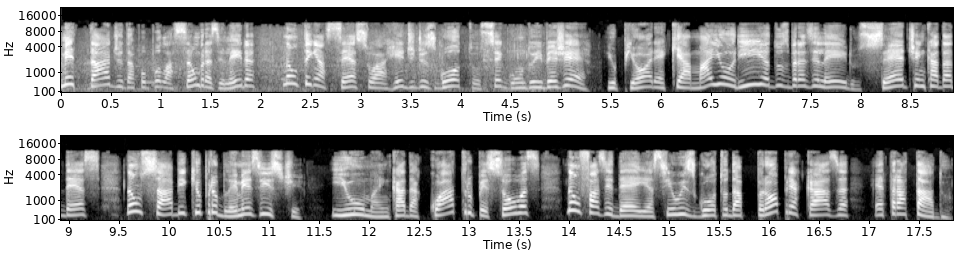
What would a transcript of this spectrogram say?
Metade da população brasileira não tem acesso à rede de esgoto, segundo o IBGE. E o pior é que a maioria dos brasileiros, sete em cada dez, não sabe que o problema existe. E uma em cada quatro pessoas não faz ideia se o esgoto da própria casa é tratado.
